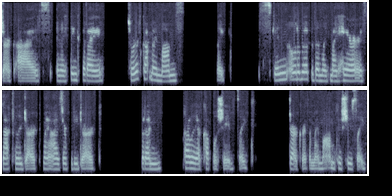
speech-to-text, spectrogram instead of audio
dark eyes, and I think that I sort of got my mom's like skin a little bit, but then like my hair is naturally dark. My eyes are pretty dark, but I'm probably a couple shades like darker than my mom because she's like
